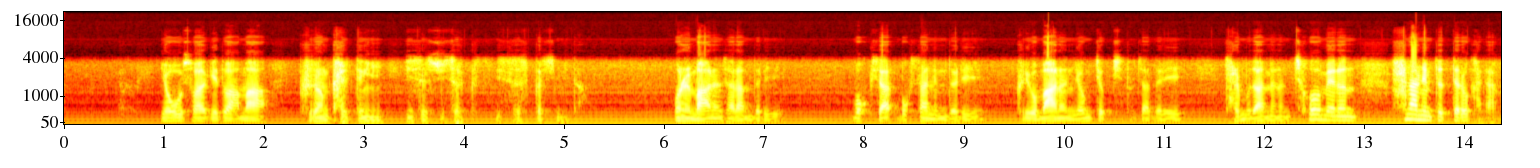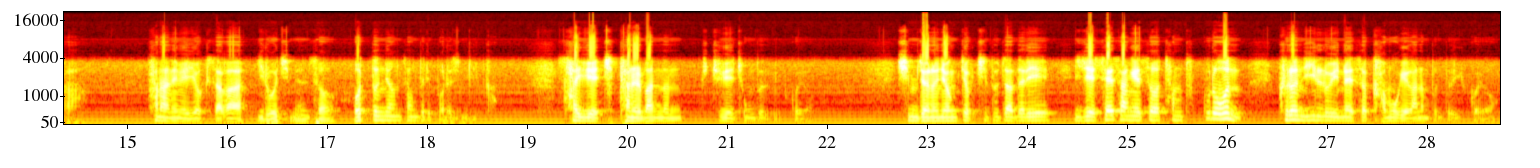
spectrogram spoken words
여호수아에게도 아마 그런 갈등이 있을 수 있었을 것입니다. 오늘 많은 사람들이 목사 목사님들이 그리고 많은 영적 지도자들이 잘못하면은 처음에는 하나님 뜻대로 가다가 하나님의 역사가 이루어지면서 어떤 현상들이 벌어집니까? 사유의 지탄을 받는 주의 종도도 있고요. 심지어는 영적 지도자들이 이제 세상에서 참 부끄러운 그런 일로 인해서 감옥에 가는 분도 있고요.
